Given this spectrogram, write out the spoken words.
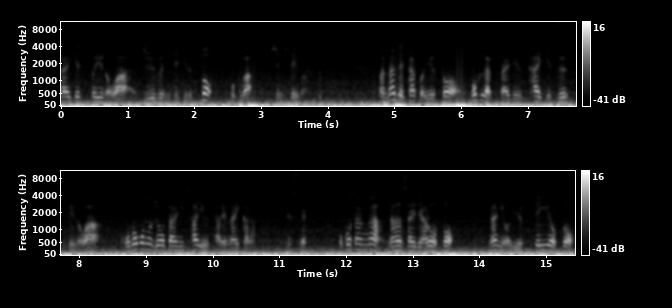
解決というのは十分にできると僕は信じています、まあ、なぜかというと僕が伝えている解決っていうのは子どもの状態に左右されないからですね。お子さんが何歳であろうと何を言っていようと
